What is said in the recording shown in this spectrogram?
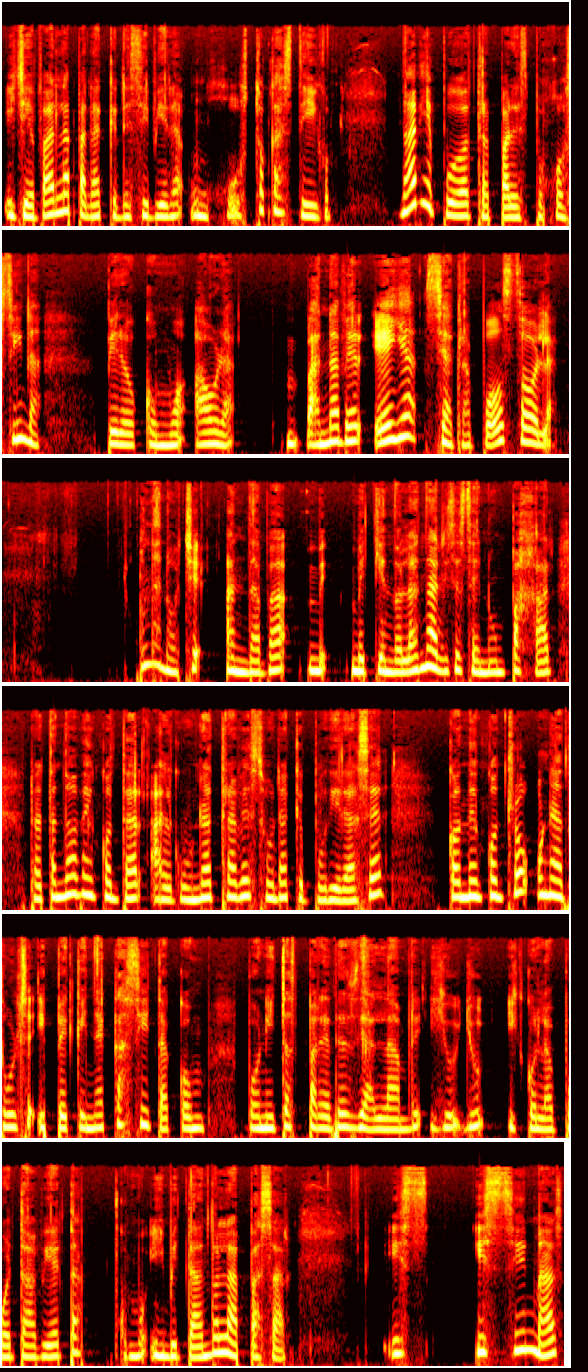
y llevarla para que recibiera un justo castigo. Nadie pudo atrapar a esponjosina, pero como ahora van a ver, ella se atrapó sola. Una noche andaba metiendo las narices en un pajar tratando de encontrar alguna travesura que pudiera hacer, cuando encontró una dulce y pequeña casita con bonitas paredes de alambre y, y con la puerta abierta, como invitándola a pasar. Y, y sin más,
